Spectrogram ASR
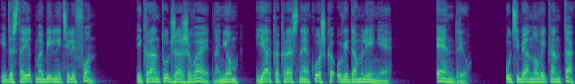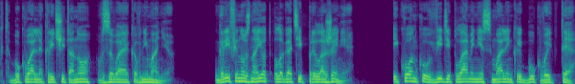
и достает мобильный телефон. Экран тут же оживает, на нем ярко-красное окошко уведомления. «Эндрю, у тебя новый контакт», буквально кричит оно, взывая ко вниманию. Гриффин узнает логотип приложения. Иконку в виде пламени с маленькой буквой «Т».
